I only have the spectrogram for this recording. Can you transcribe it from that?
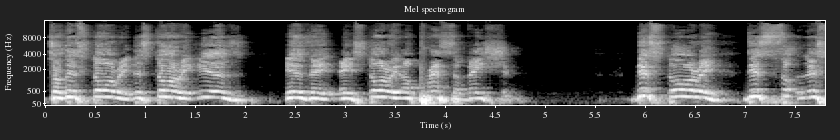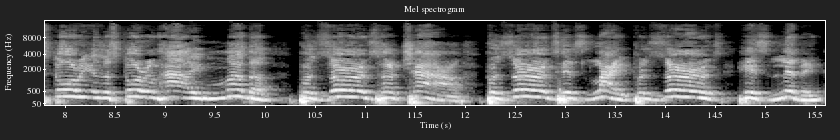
So this story, this story is is a, a story of preservation. This story, this, this story is a story of how a mother preserves her child, preserves his life, preserves his living,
